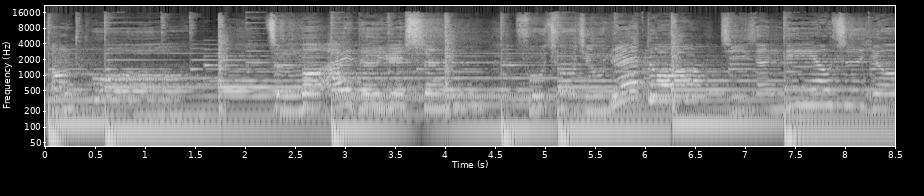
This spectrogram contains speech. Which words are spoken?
滂沱。怎么爱得越深，付出就越多？既然你要自由，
